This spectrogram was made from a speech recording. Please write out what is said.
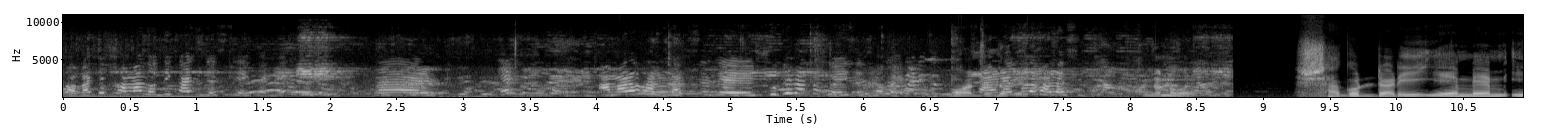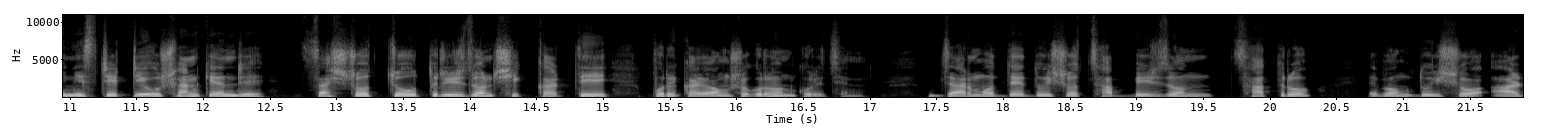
সবাইকে সমান অধিকার দিচ্ছে এখানে। আর আমারও ভালো লাগছে যে সুবিধা তো হয়েছে সবাই। ও আচ্ছা, ভালো ধন্যবাদ। এম এম ইনস্টিটিউশন কেন্দ্রে চারশো চৌত্রিশ জন শিক্ষার্থী পরীক্ষায় অংশগ্রহণ করেছেন। যার মধ্যে দুইশো ছাব্বিশ জন ছাত্র এবং দুইশো আট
